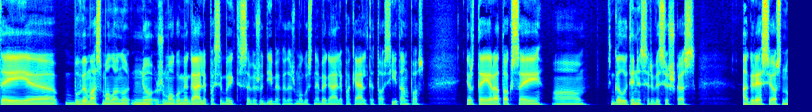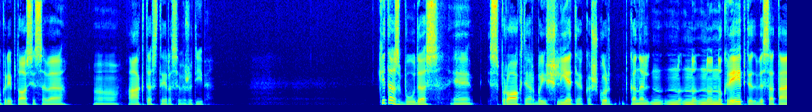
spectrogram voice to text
tai e, buvimas maloniu žmogumi gali pasibaigti savižudybė, kada žmogus nebegali pakelti tos įtampos. Ir tai yra toksai o, galutinis ir visiškas agresijos nukreiptos į save aktas tai yra savižudybė. Kitas būdas e, sprokti arba išlieti kažkur, kanal, nu, nu, nukreipti visą tą,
